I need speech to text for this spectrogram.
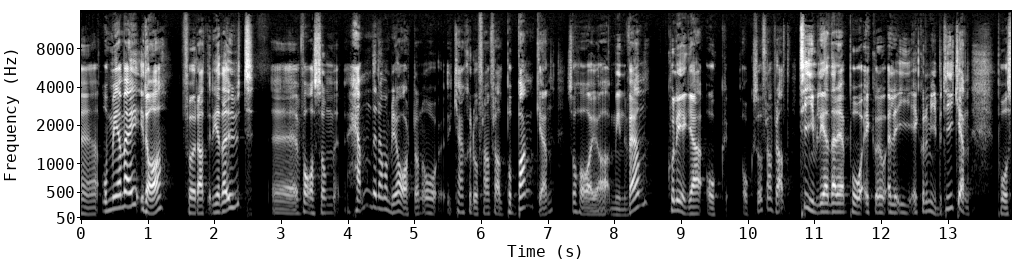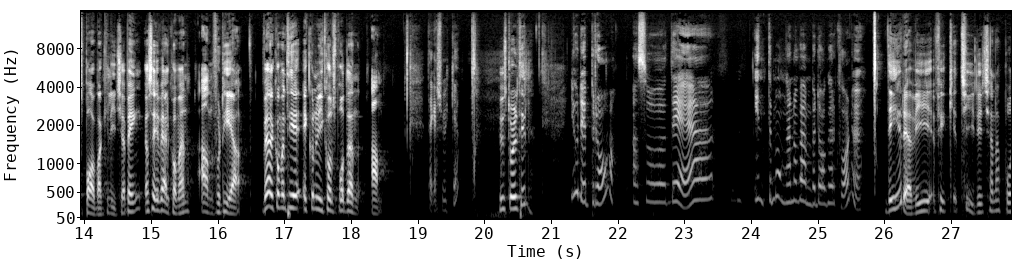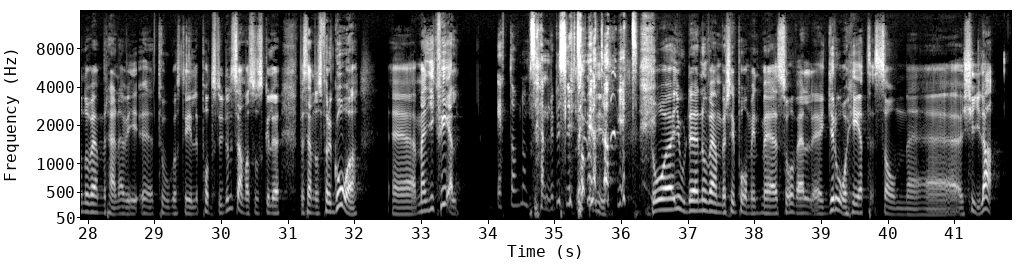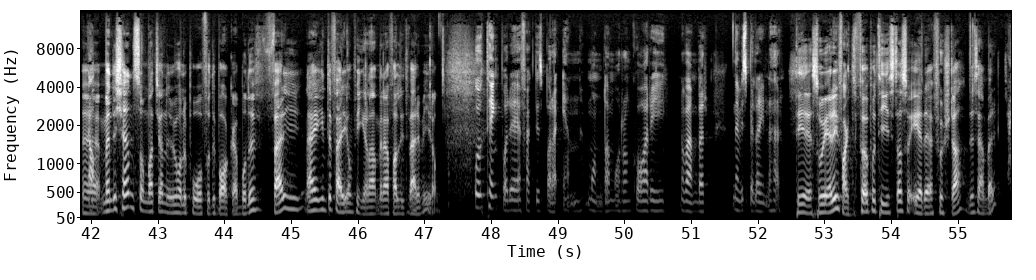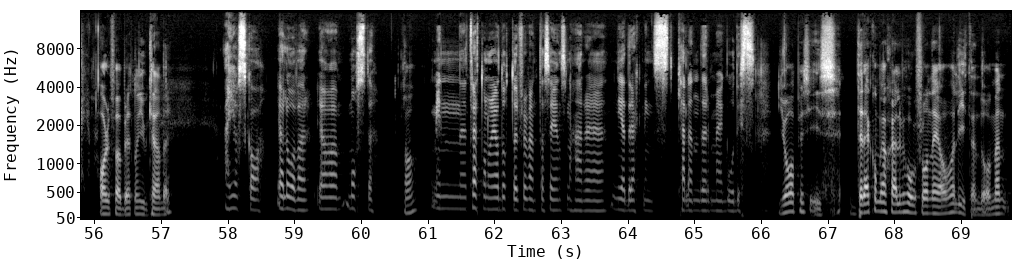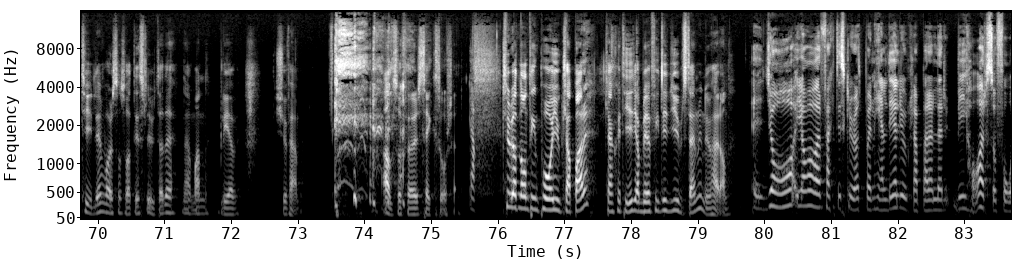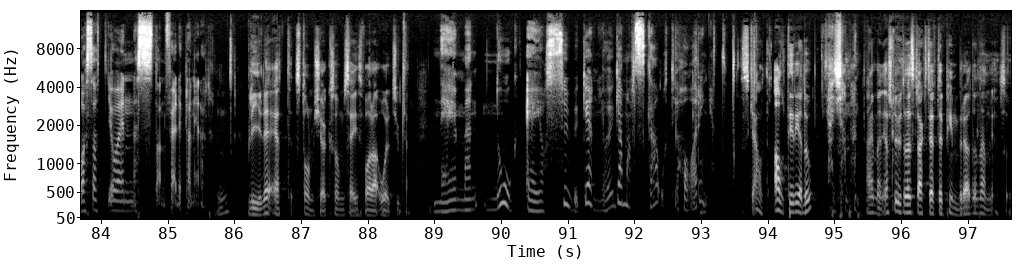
Eh, och med mig idag för att reda ut eh, vad som händer när man blir 18 och kanske då framförallt på banken så har jag min vän, kollega och också framförallt teamledare på, eller i ekonomibutiken på Sparbanken Lidköping. Jag säger välkommen Ann Fortea. Välkommen till Ekonomikollspodden Ann. Tackar så mycket. Hur står det till? Jo, det är bra. Alltså, det är inte många novemberdagar kvar nu. Det är det. Vi fick tydligt känna på november här när vi eh, tog oss till poddstudion tillsammans och skulle bestämma oss för att gå, men gick fel. Ett av de sämre besluten ja, vi har tagit. Då gjorde november sig påmint med såväl eh, gråhet som eh, kyla. Eh, ja. Men det känns som att jag nu håller på att få tillbaka både färg, nej inte färg om fingrarna, men i alla fall lite värme i dem. Och tänk på det är faktiskt bara en måndag morgon kvar i november när vi spelar in det här. Det, så är det ju faktiskt, för på tisdag så är det första december. Jajamän. Har du förberett någon julkalender? Nej, jag ska, jag lovar, jag måste. Ja. Min 13-åriga dotter förväntar sig en sån här eh, nedräkningskalender med godis. Ja, precis. Det där kommer jag själv ihåg från när jag var liten då, men tydligen var det som så att det slutade när man blev 25. alltså för sex år sedan. Ja. Klurat någonting på julklappar? Kanske tid. Jag fick lite julstämning nu här. Eh, ja, jag har faktiskt klurat på en hel del julklappar, eller vi har så få så att jag är nästan färdigplanerad. Mm. Blir det ett stormkök som sägs vara årets julklapp? Nej, men nog är jag sugen. Jag är gammal scout, jag har inget. Scout, alltid redo? Jajamän. Jajamän. Jag slutade strax efter pinnbröden nämligen. Så.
